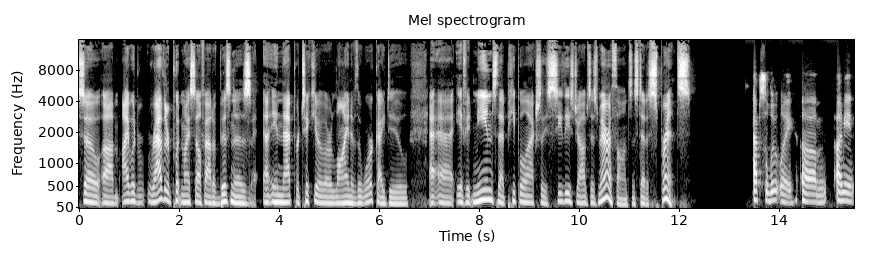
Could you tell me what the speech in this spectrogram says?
so um, I would rather put myself out of business uh, in that particular line of the work I do uh, uh, if it means that people actually see these jobs as marathons instead of sprints. Absolutely. Um, I mean,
